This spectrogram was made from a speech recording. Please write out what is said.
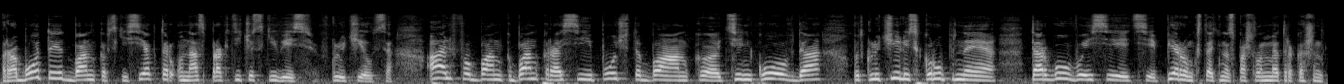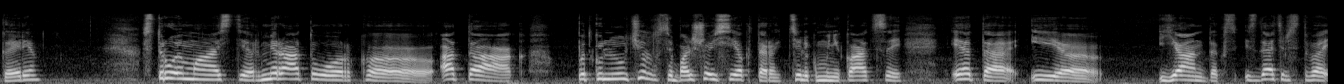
работает, банковский сектор у нас практически весь включился. Альфа-банк, Банк России, Почта банк, Тиньков, да, подключились крупные торговые сети. Первым, кстати, у нас пошла Метро Кашенкэри, Строймастер, Мираторг, э, Атак, подключился большой сектор телекоммуникаций. Это и э, Яндекс, издательство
